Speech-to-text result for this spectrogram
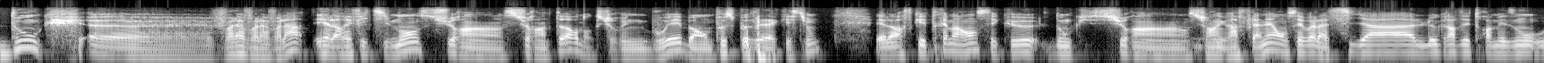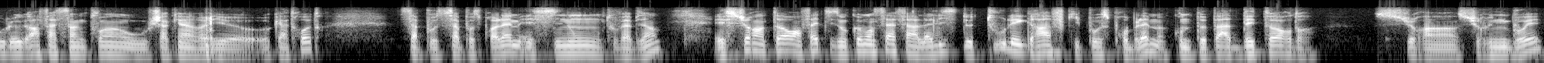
Donc euh, voilà, voilà, voilà. Et alors effectivement, sur un sur un tort, donc sur une bouée, bah, on peut se poser la question. Et alors ce qui est très marrant, c'est que donc sur un sur un graphe planaire, on sait voilà s'il y a le graphe des trois maisons ou le graphe à cinq points où chacun est relié aux quatre autres, ça pose problème. Et sinon tout va bien. Et sur un tort, en fait, ils ont commencé à faire la liste de tous les graphes qui posent problème, qu'on ne peut pas détordre sur un sur une bouée.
